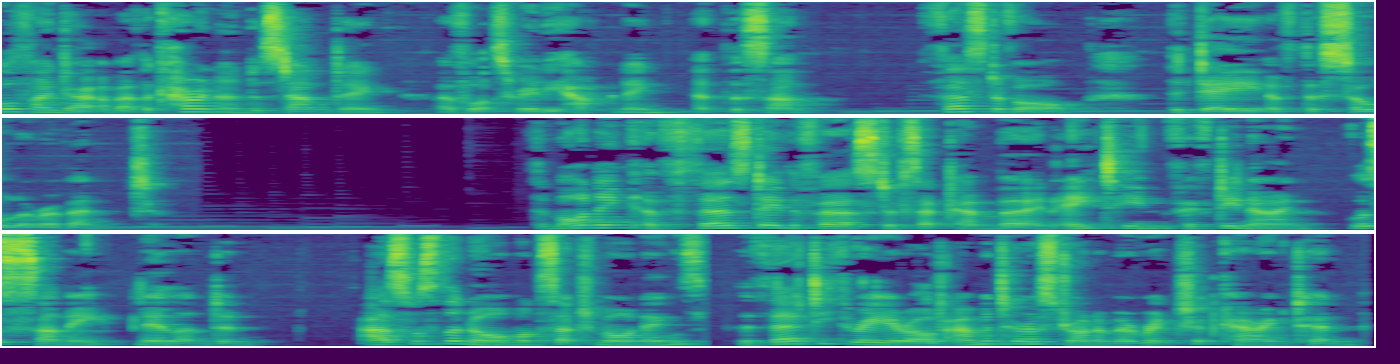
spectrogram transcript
we'll find out about the current understanding of what's really happening at the Sun. First of all, the day of the solar event. The morning of Thursday, the 1st of September in 1859, was sunny near London. As was the norm on such mornings, the 33 year old amateur astronomer Richard Carrington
